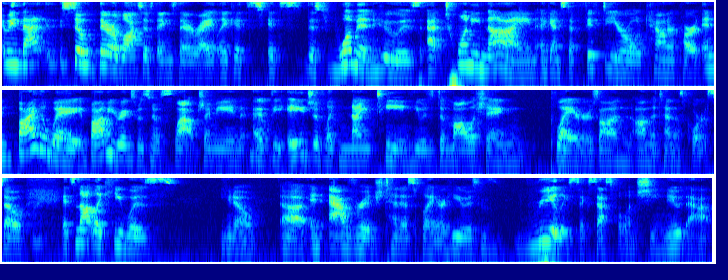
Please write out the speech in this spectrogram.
I mean that so there are lots of things there, right? Like it's it's this woman who is at 29 against a 50-year-old counterpart. And by the way, Bobby Riggs was no slouch. I mean, at the age of like 19, he was demolishing players on on the tennis court. So it's not like he was, you know, uh, an average tennis player. He was really successful and she knew that.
